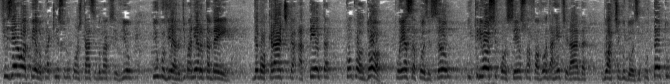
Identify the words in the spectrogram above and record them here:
fizeram um apelo para que isso não constasse do Marco Civil. E o governo, de maneira também democrática, atenta, concordou com essa posição e criou-se consenso a favor da retirada do artigo 12. Portanto,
